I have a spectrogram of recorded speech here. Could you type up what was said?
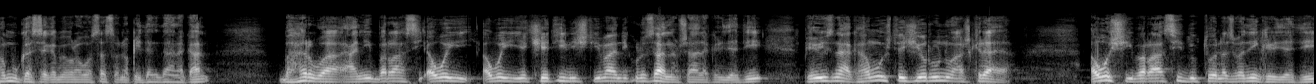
هەموو کەسێکە بێ ڕەوەسە سەنەقی دەنگدانەکان بە هەروە ینی بەڕاستی ئەوەی ئەوەی یەکێتی نیشتیمانی کوردستان لەم شارە کردێتی پێویست ناک هەموو شتێکی ڕون و ئاشکرایە ئەوەشی بەڕاستی دکتۆر نەزمەدین کردێتی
